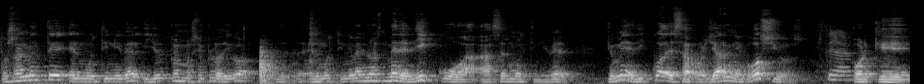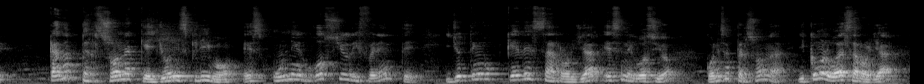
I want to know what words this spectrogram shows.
pues realmente el multinivel, y yo como siempre lo digo, el multinivel no es me dedico a, a hacer multinivel, yo me dedico a desarrollar negocios, Claro. porque cada persona que yo inscribo es un negocio diferente y yo tengo que desarrollar ese negocio con esa persona. ¿Y cómo lo voy a desarrollar?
